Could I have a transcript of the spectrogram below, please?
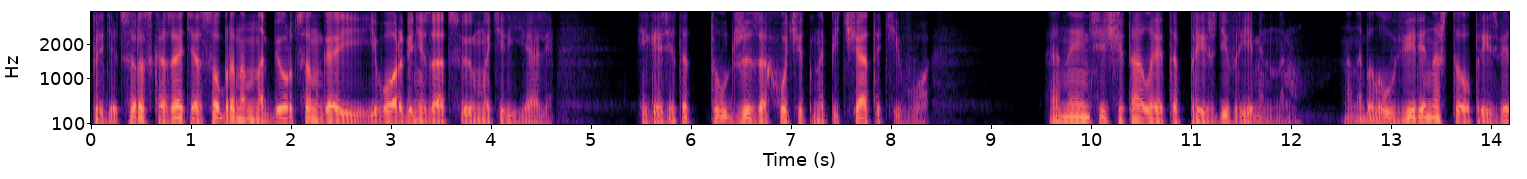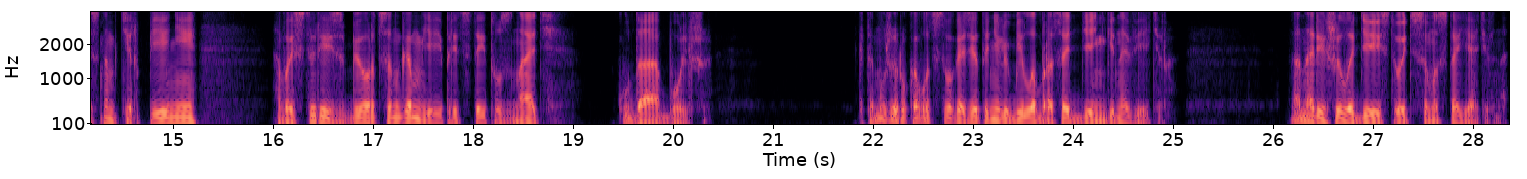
придется рассказать о собранном на Бёрцинга и его организацию материале, и газета тут же захочет напечатать его. А Нэнси считала это преждевременным. Она была уверена, что при известном терпении в истории с Бёрцингом ей предстоит узнать куда больше. К тому же руководство газеты не любило бросать деньги на ветер. Она решила действовать самостоятельно.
